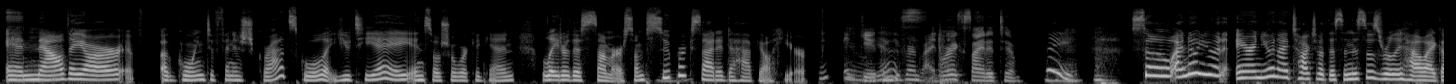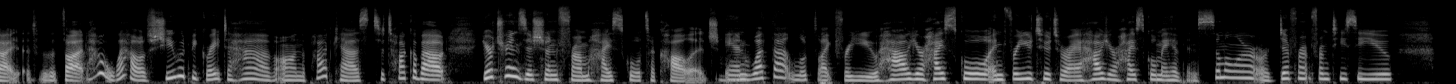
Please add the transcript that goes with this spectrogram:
And now they are uh, going to finish grad school at UTA in social work again later this summer. So I'm super excited to have y'all here. Thank you. Thank you. Thank you for inviting We're us. excited too. Hey. Mm-hmm. Mm-hmm. So I know you and Erin, you and I talked about this, and this was really how I got the thought, oh wow, she would be great to have on the podcast to talk about your transition from high school to college and mm-hmm. what that looked like for you, how your high school and for you too, Taraya, how your high school may have been similar or different from TCU,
